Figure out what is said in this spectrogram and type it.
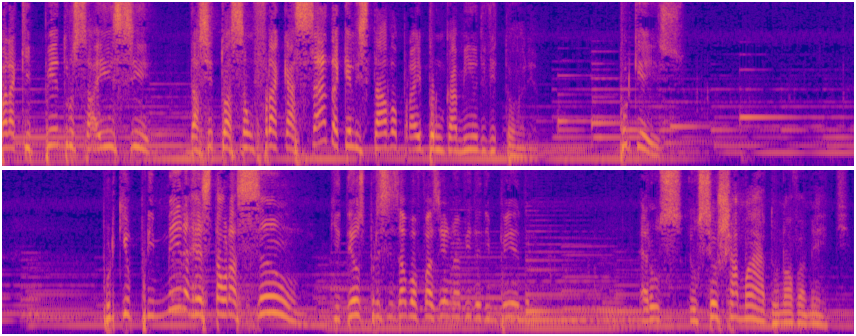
para que Pedro saísse da situação fracassada que ele estava para ir para um caminho de vitória. Por que isso? Porque a primeira restauração que Deus precisava fazer na vida de Pedro era o, o seu chamado novamente.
